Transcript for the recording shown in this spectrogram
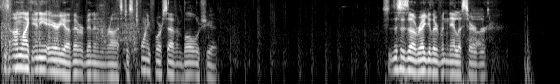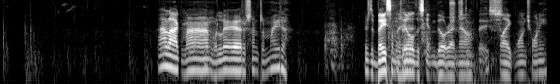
this is unlike any area I've ever been in in Rust. Just 24/7 bullshit. So this is a regular vanilla server. I like mine with lettuce and tomato. There's a base on the hill that's getting built right now. Base. Like 120.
